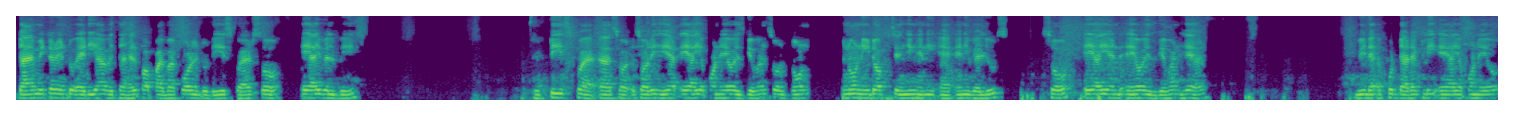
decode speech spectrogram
diameter into area with the help of pi by 4 into d square. So ai will be 50 square uh, sorry sorry here ai upon ao is given. So don't no need of changing any uh, any values. So ai and ao is given here. We put directly ai upon ao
